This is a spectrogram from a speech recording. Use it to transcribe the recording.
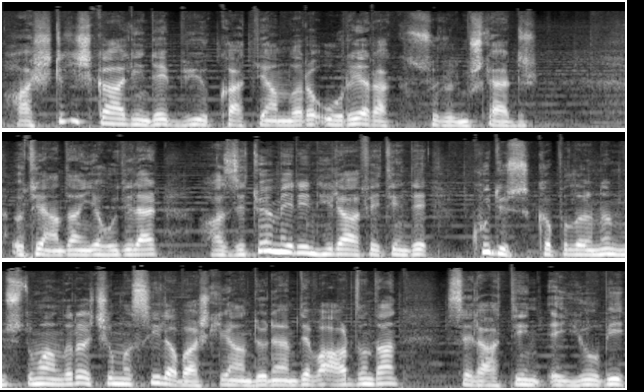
Haçlı işgalinde büyük katliamlara uğrayarak sürülmüşlerdir. Öte yandan Yahudiler Hz. Ömer'in hilafetinde Kudüs kapılarının Müslümanlara açılmasıyla başlayan dönemde ve ardından Selahaddin Eyyubi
